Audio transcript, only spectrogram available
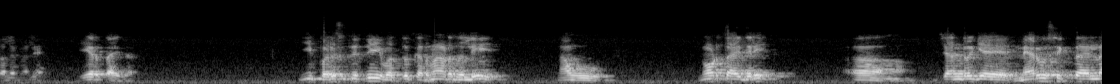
ತಲೆ ಮೇಲೆ ಏರ್ತಾ ಇದ್ದಾರೆ. ಈ ಪರಿಸ್ಥಿತಿ ಇವತ್ತು ಕರ್ನಾಟಕದಲ್ಲಿ ನಾವು ನೋಡ್ತಾ ಇದ್ದೀರಿ. ಜನರಿಗೆ ನೆರವು ಸಿಗ್ತಾ ಇಲ್ಲ.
